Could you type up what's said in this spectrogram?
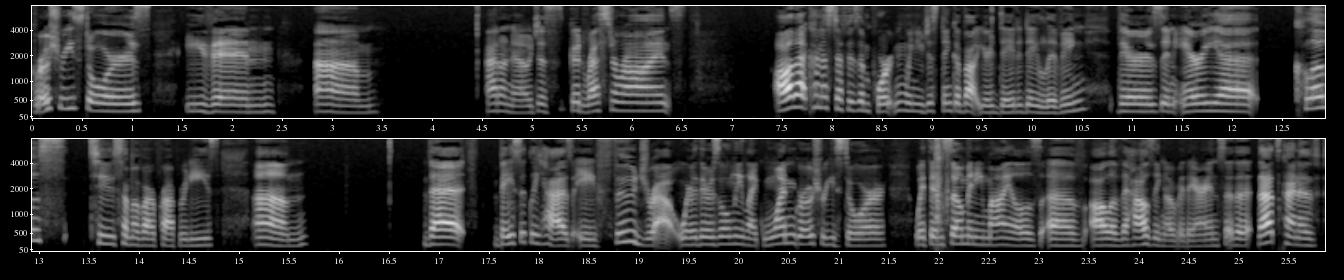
grocery stores, even, um, I don't know, just good restaurants. All that kind of stuff is important when you just think about your day to day living. There's an area close to some of our properties um, that basically has a food drought where there's only like one grocery store within so many miles of all of the housing over there. And so that, that's kind of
